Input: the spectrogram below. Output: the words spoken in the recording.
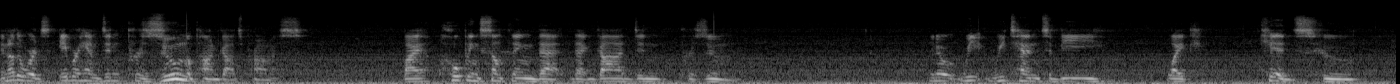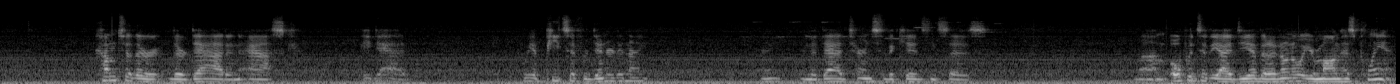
In other words, Abraham didn't presume upon God's promise by hoping something that, that God didn't presume. You know, we, we tend to be like kids who come to their, their dad and ask, Hey, dad, we have pizza for dinner tonight? Right? And the dad turns to the kids and says, well, I'm open to the idea, but I don't know what your mom has planned.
